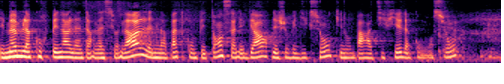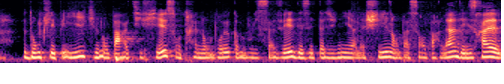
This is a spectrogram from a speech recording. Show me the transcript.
Et même la Cour pénale internationale, elle n'a pas de compétence à l'égard des juridictions qui n'ont pas ratifié la Convention. Donc les pays qui n'ont pas ratifié sont très nombreux, comme vous le savez, des États-Unis à la Chine, en passant par l'Inde et Israël.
